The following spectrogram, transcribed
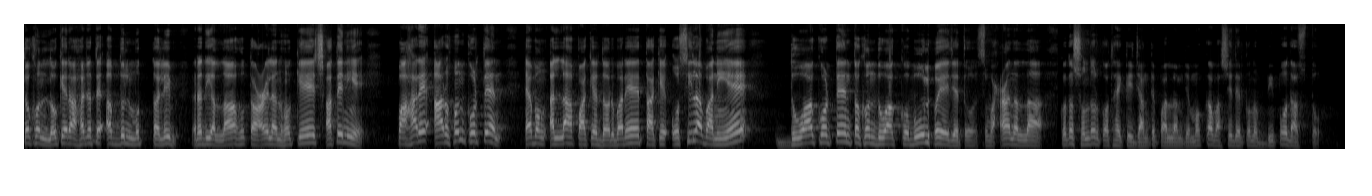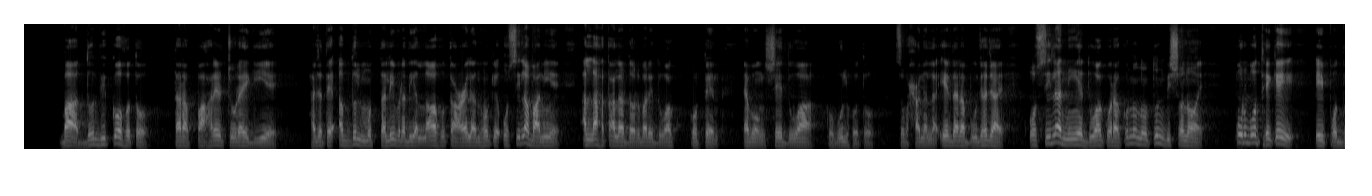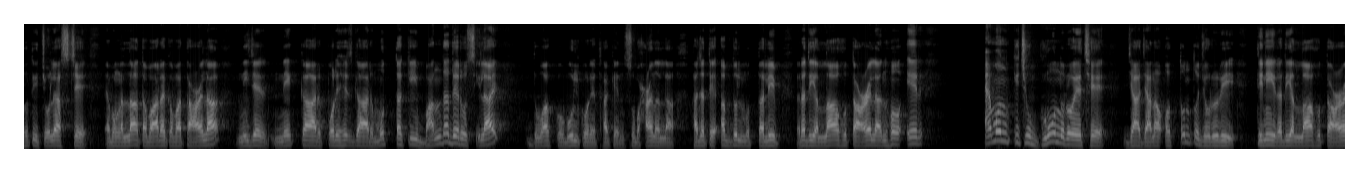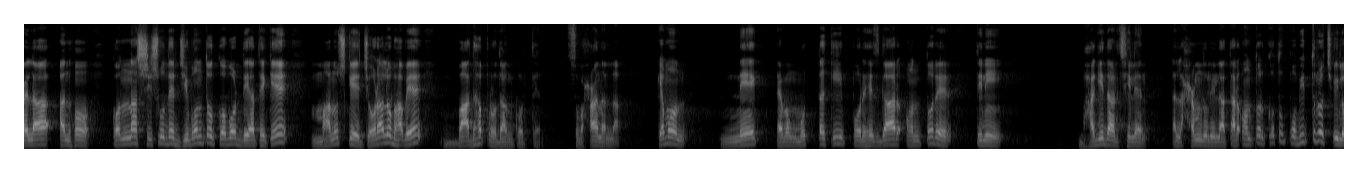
তখন লোকেরা হাজরতে আব্দুল মুতালিব রদি আল্লাহ তালহকে সাথে নিয়ে পাহাড়ে আরোহণ করতেন এবং আল্লাহ পাকের দরবারে তাকে ওসিলা বানিয়ে দোয়া করতেন, তখন দোয়া কবুল হয়ে যেত। সুবাহান আল্লাহ কত সুন্দর কথা একটি জানতে পারলাম যে মক্কাবাসীদের কোনো বিপদ আসতো বা দুর্ভিক্ষ হতো, তারা পাহাড়ের চূড়ায় গিয়ে হাজরতে আব্দুল মুত্তালিব রাদি আল্লাহ তালহকে ওসিলা বানিয়ে আল্লাহ তালার দরবারে দোয়া করতেন এবং সে দোয়া কবুল হতো। সুবাহান আল্লাহ এর দ্বারা বোঝা যায়, ওসিলা নিয়ে দোয়া করা কোনো নতুন বিষয় নয়। পূর্ব থেকেই এই পদ্ধতি চলে আসছে এবং আল্লাহ তবারক বা তায়লা নিজের নেককার, পরহেজগার, মুত্তাকি বান্দাদের ওসিলায় দোয়া কবুল করে থাকেন। সুবহান আল্লাহ হাজরতে আব্দুল মুত্তালিব রদি আল্লাহ তালাহ এর এমন কিছু গুণ রয়েছে যা জানা অত্যন্ত জরুরি। তিনি রদি আল্লাহ তালা আনহ, কন্যা শিশুদের জীবন্ত কবর দেয়া থেকে মানুষকে জোরালোভাবে বাধা প্রদান করতেন। সুবহান আল্লাহ কেমন নেক এবং মুত্তাকি পরহেজগার অন্তরের তিনি ভাগিদার ছিলেন, আলহামদুলিল্লাহ। তার অন্তর কত পবিত্র ছিল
